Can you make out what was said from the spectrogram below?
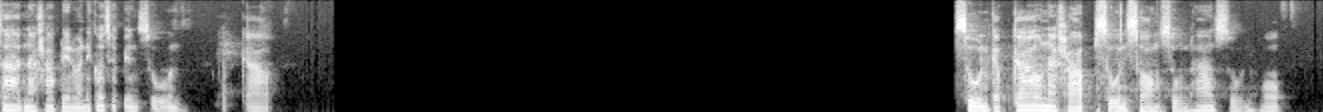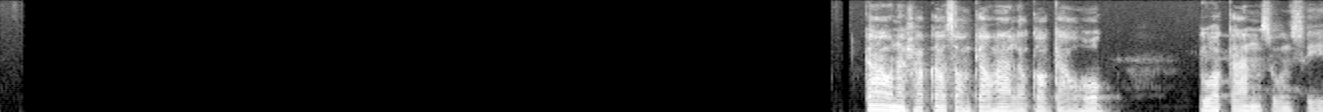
ซาดนะครับ เหรียญวันนี้ก็จะเป็นศูนย์กับเก้าศูนย์กับเก้านะครับ ศูนย์สองศูนย์ห้าศูนย์หก เก้านะครับเก้าสองเก้าห้าแล้วก็เก้าหกตัวกันศูนย์สี่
